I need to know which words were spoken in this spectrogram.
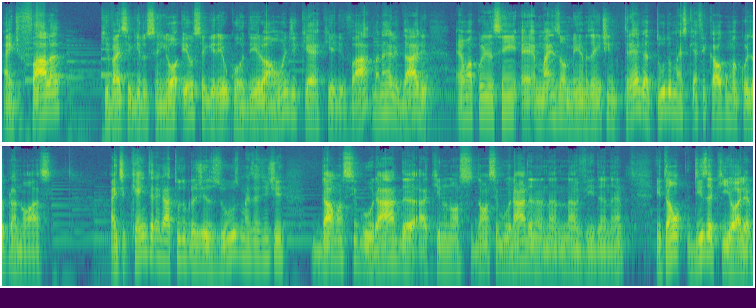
A gente fala que vai seguir o Senhor, eu seguirei o Cordeiro aonde quer que ele vá, mas na realidade é uma coisa assim, é mais ou menos. A gente entrega tudo, mas quer ficar alguma coisa para nós. A gente quer entregar tudo para Jesus, mas a gente dá uma segurada aqui no nosso, dá uma segurada na, na, na vida, né? Então, diz aqui, olha,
